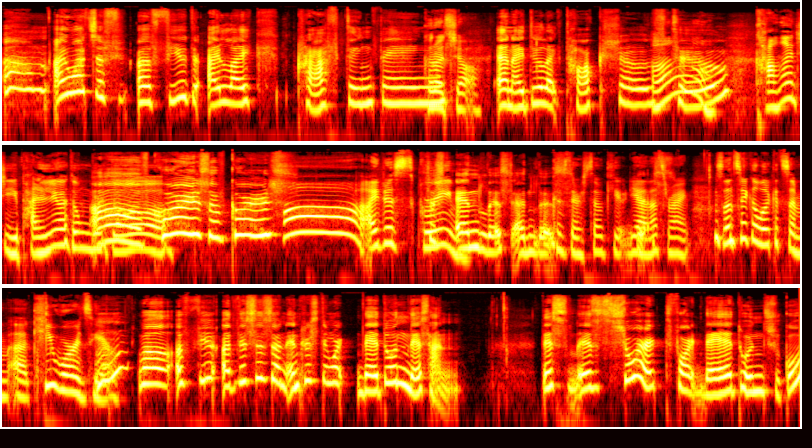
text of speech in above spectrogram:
Um, I watch a, f- a few. th- I like crafting things. 그렇죠. And I do like talk shows 아, too. 강아지 반려동물도. Oh, of course, of course. Ah, I just Just scream endless, endless. because they're so cute. Yeah, that's right. So let's take a look at some uh, keywords here. Well, a few. Uh, this is an interesting word. 내돈 내산. This is short for 내 돈 주고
